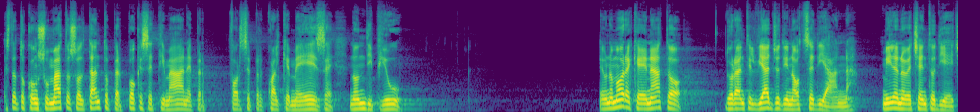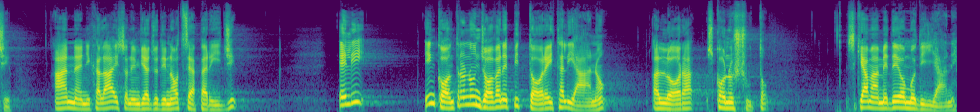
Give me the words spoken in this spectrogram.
è stato consumato soltanto per poche settimane, per, forse per qualche mese, non di più. È un amore che è nato durante il viaggio di nozze di Anna, 1910. Anna e Nicolai sono in viaggio di nozze a Parigi e lì incontrano un giovane pittore italiano allora sconosciuto. Si chiama Amedeo Modigliani.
